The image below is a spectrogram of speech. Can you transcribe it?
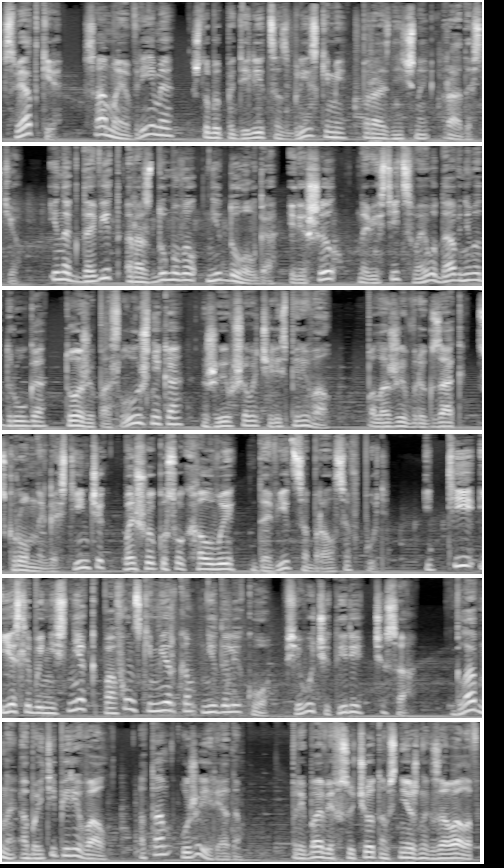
Святки Самое время, чтобы поделиться с близкими праздничной радостью. Инок Давид раздумывал недолго и решил навестить своего давнего друга, тоже послушника, жившего через перевал. Положив в рюкзак скромный гостинчик, большой кусок халвы, Давид собрался в путь. Идти, если бы не снег, по афонским меркам недалеко, всего 4 часа. Главное обойти перевал, а там уже и рядом. Прибавив с учетом снежных завалов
